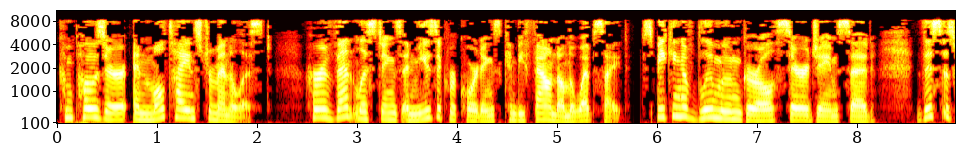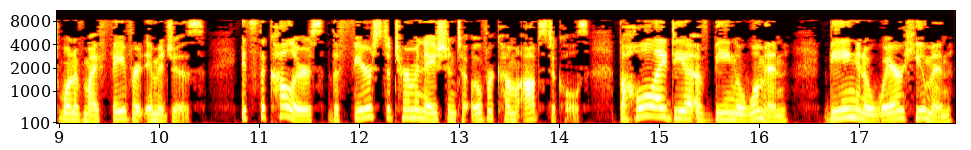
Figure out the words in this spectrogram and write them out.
composer, and multi instrumentalist. Her event listings and music recordings can be found on the website. Speaking of Blue Moon Girl, Sarah James said, This is one of my favorite images. It's the colors, the fierce determination to overcome obstacles, the whole idea of being a woman, being an aware human,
